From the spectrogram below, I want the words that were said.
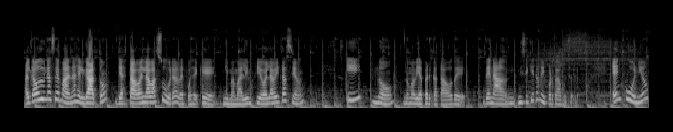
Al cabo de unas semanas el gato ya estaba en la basura después de que mi mamá limpió la habitación y no, no me había percatado de, de nada, ni siquiera me importaba mucho. En junio,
